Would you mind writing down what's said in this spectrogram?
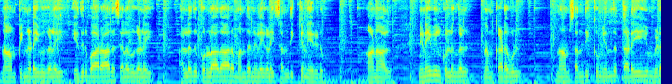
நாம் பின்னடைவுகளை எதிர்பாராத செலவுகளை அல்லது பொருளாதார மந்த நிலைகளை சந்திக்க நேரிடும். ஆனால் நினைவில் கொள்ளுங்கள் நம் கடவுள் நாம் சந்திக்கும் எந்த தடையையும் விட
